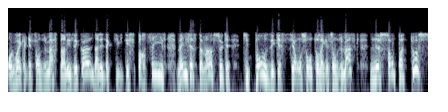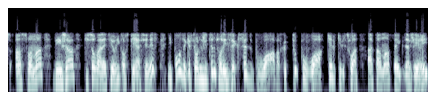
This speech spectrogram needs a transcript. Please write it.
On le voit avec la question du masque dans les écoles, dans les activités sportives. Manifestement, ceux que- qui posent des questions sur autour de la question du masque ne sont pas tous en ce moment des gens qui sont dans la théorie conspirationniste. Ils posent des questions légitimes sur les excès du pouvoir, parce que tout pouvoir, quel qu'il soit, a tendance à exagérer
